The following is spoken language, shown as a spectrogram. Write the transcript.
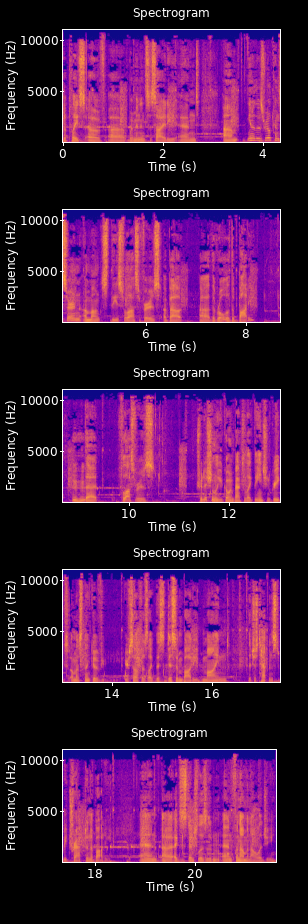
the place of uh, women in society, and um, you know, there's real concern amongst these philosophers about uh, the role of the body. That philosophers, traditionally going back to like the ancient Greeks, almost think of yourself as like this disembodied mind that just happens to be trapped in a body. And uh, existentialism and phenomenology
